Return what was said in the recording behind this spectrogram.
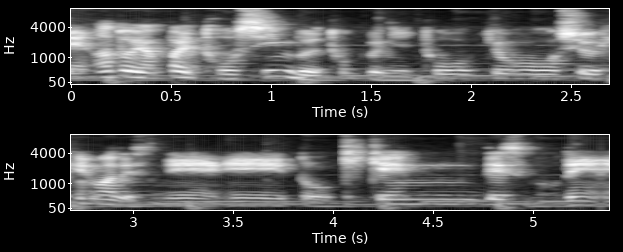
であとやっぱり都心部、特に東京周辺はですね、えー、と危険ですので、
